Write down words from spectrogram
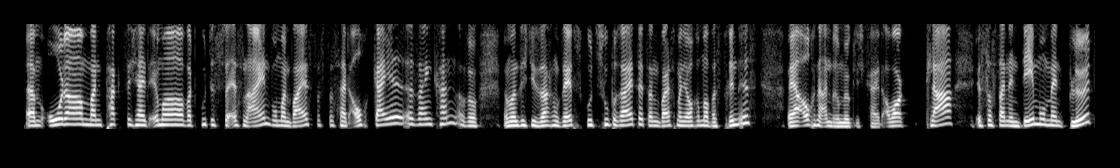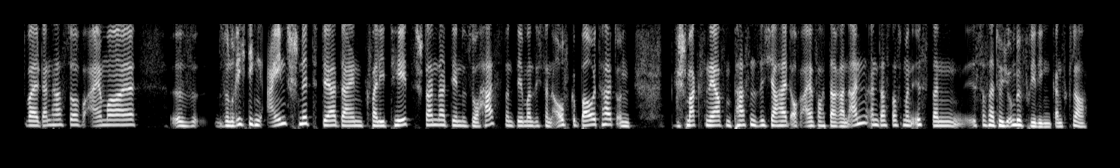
Ähm, oder man packt sich halt immer was Gutes zu essen ein, wo man weiß, dass das halt auch geil äh, sein kann. Also wenn man sich die Sachen selbst gut zubereitet, dann weiß man ja auch immer, was drin ist. Wäre auch eine andere Möglichkeit. Aber klar ist das dann in dem Moment blöd, weil dann hast du auf einmal so, so einen richtigen Einschnitt, der deinen Qualitätsstandard, den du so hast und den man sich dann aufgebaut hat und Geschmacksnerven passen sich ja halt auch einfach daran an, an das, was man isst, dann ist das natürlich unbefriedigend, ganz klar.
